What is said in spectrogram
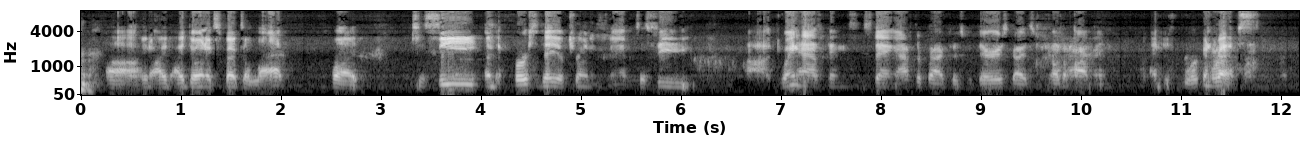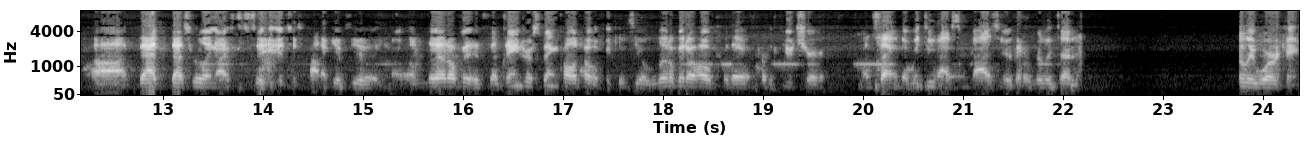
uh, you know I, I don't expect a lot, but to see on the first day of training camp to see uh, Dwayne Haskins staying after practice with Derrius Guice and Kelvin Harmon and just working reps. Uh, that that's really nice to see. It just kind of gives you, you know, a little bit. It's that dangerous thing called hope. It gives you a little bit of hope for the for the future, and saying that we do have some guys here that are really dead, really working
